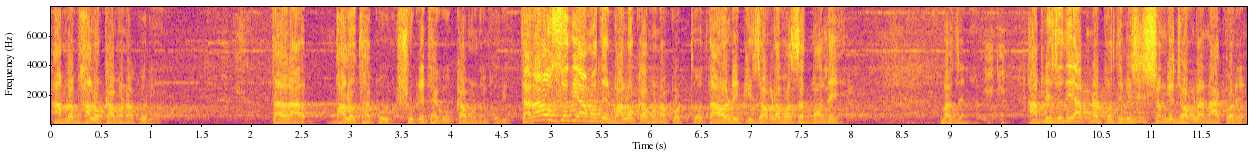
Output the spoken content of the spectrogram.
আমরা ভালো কামনা করি। তারা ভালো থাকুক, সুখে থাকুক, কামনা করি। তারাও যদি আমাদের ভালো কামনা করত, তাহলে কি ঝগড়া ফাসাদ বাঁধে? বাজে না। আপনি যদি আপনার প্রতিবেশীর সঙ্গে ঝগড়া না করেন,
